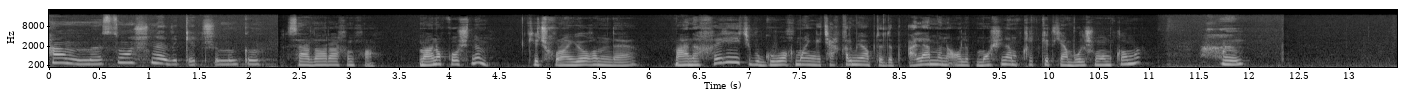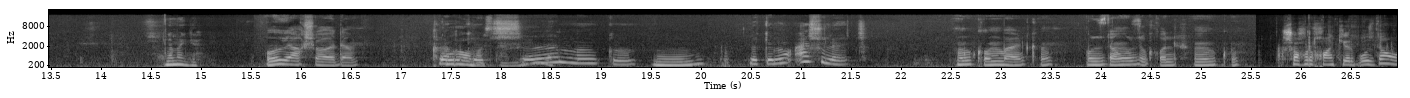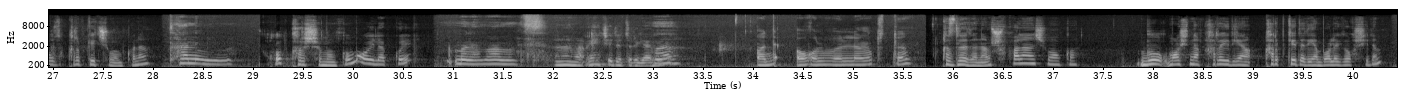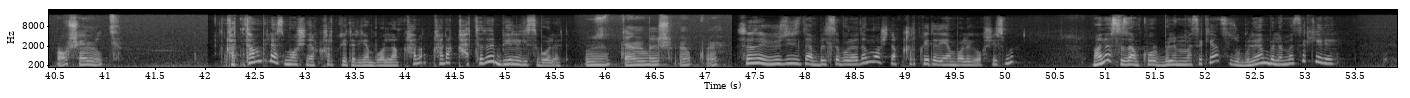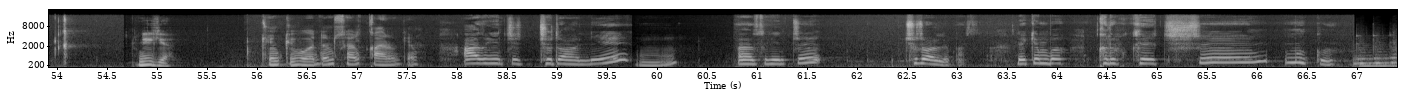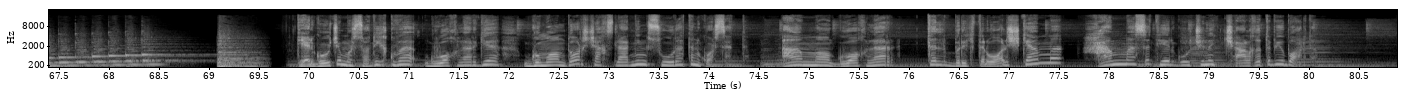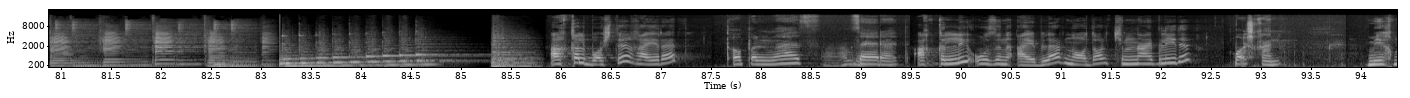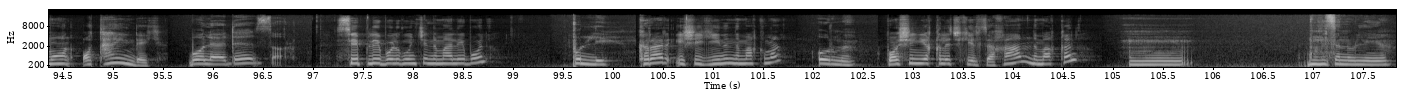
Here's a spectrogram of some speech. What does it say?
hammasi mashinada ketishi mumkin. sardor rahimxon mani qo'shnim kechqurun yo'g'imda mani hech bu guvohmanga chaqirmayapti deb alamini olib mashinamni qirib ketgan bo'lishi mumkinmi Ha. nimaga u yaxshi odam Ko'rolmasdan, mumkin. Lekin u ashulachi. mumkin balkim o'zidan o'zi qilishi mumkin shohruxxon kelib o'zidan o'zi qirib ketishi mumkin a Tanimayman. ho'p qirishi mumkinmi o'ylab ko'ring Mana mana. ha man eng chetda turganman Oda- o'g'il bolalarmi ikkita qizlardan ham shubhalanish mumkin. Bu moshina qiradigan qirib ketadigan bolaga o'xshaydimi? O'xshamaydi qayerdan bilasiz moshina qirib ketadigan bolalarni qana qana qayerda belgisi bo'ladi? O'zidan bilish mumkin. Sizni yuzingizdan bilsa bo'ladimi moshina qirib ketadigan bolaga o'xshaysizmi? Mana siz ham ko'rib bilinmas ekansiz bular ham bilinmasa kerak. Nega? Chunki bu odam sal qarigan. Ozgincha chiroyli, ozgincha chiroyli emas. Lekin bu qirib ketishi mumkin. Tergovchi mirsodiqova guvohlarga gumondor shaxslarning suratini ko'rsatdi. Ammo guvohlar til biriktirib olishganmi hammasi tergovchini chalg'itib yubordi. Aql boshda g'ayrat? Topilmas zarat. aqlli o'zini ayblar nodon kimni ayblaydi? Boshqani. mehmon otangdek. Bo'ladi zor. sepli bo'lguncha nimali bo'l Pulli. kirar eshigingni nima qilma? Urma. boshingga qilich kelsa ham nima qil? Hmm. Bunisini bilmayman.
